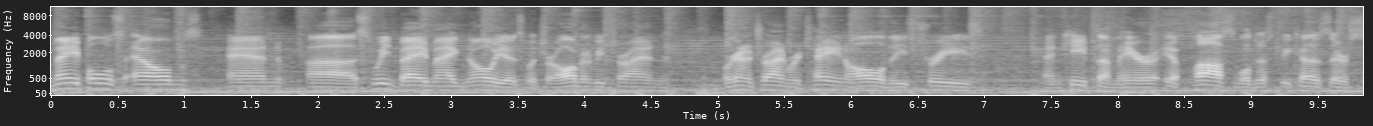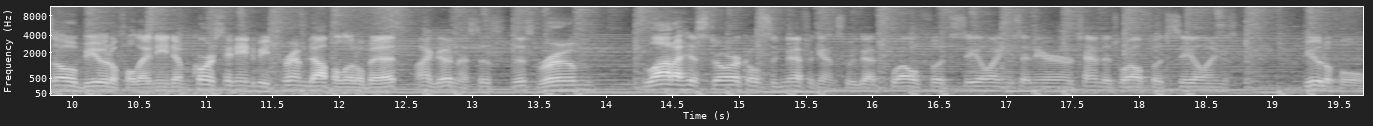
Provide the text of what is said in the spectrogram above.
maples, elms, and uh, sweet bay magnolias, which are all going to be trying. We're going to try and retain all of these trees and keep them here if possible, just because they're so beautiful. They need, of course, they need to be trimmed up a little bit. My goodness, this this room, a lot of historical significance. We've got 12 foot ceilings in here, 10 to 12 foot ceilings, beautiful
